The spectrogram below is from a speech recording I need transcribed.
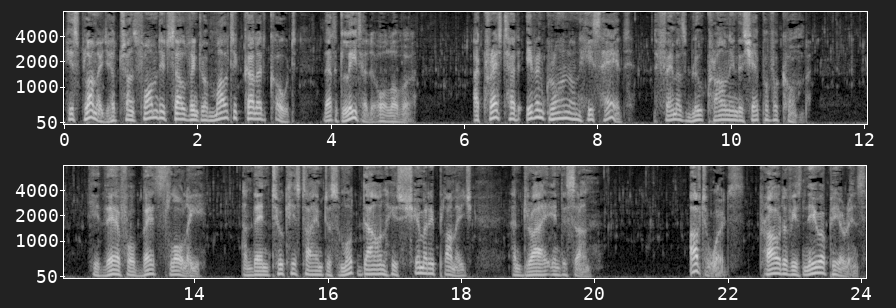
His plumage had transformed itself into a multicolored coat that glittered all over. A crest had even grown on his head, the famous blue crown in the shape of a comb. He therefore bathed slowly, and then took his time to smooth down his shimmery plumage and dry in the sun. Afterwards, proud of his new appearance,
